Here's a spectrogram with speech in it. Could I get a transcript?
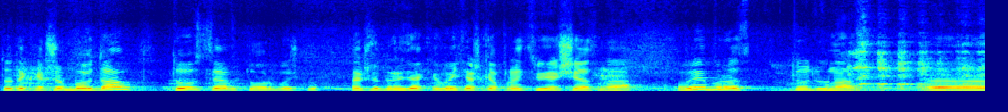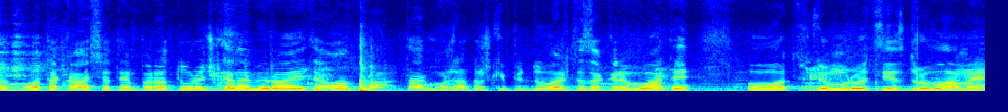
то таке, що Бог дав, то все в торбочку. Так що, друзяки, витяжка працює зараз на виброс. Тут у нас е, отака ось температурочка набирається. Опа, так, можна трошки піддувальця закривати. От, в цьому році з дровами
